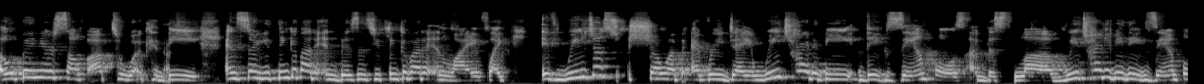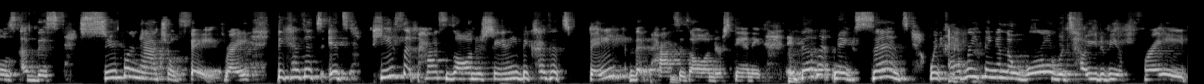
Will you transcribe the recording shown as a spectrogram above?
open yourself up to what could be. And so you think about it in business you think about it in life like if we just show up every day and we try to be the examples of this love we try to be the examples of this supernatural faith right? Because it's it's peace that passes all understanding because it's faith that passes all understanding. It doesn't make sense when everything in the world would tell you to be afraid.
